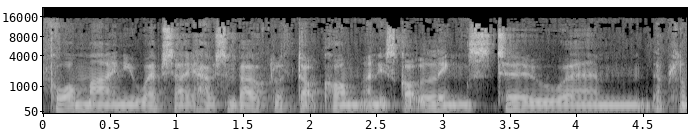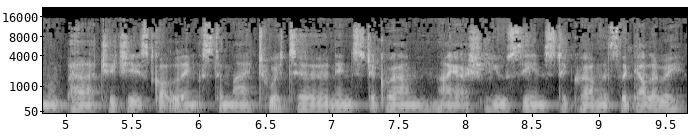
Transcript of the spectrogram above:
go on my new website, harrisonbarraclough.com, and it's got links to um, the Plum and Partridge. It's got links to my Twitter and Instagram. I actually use the Instagram as the gallery,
